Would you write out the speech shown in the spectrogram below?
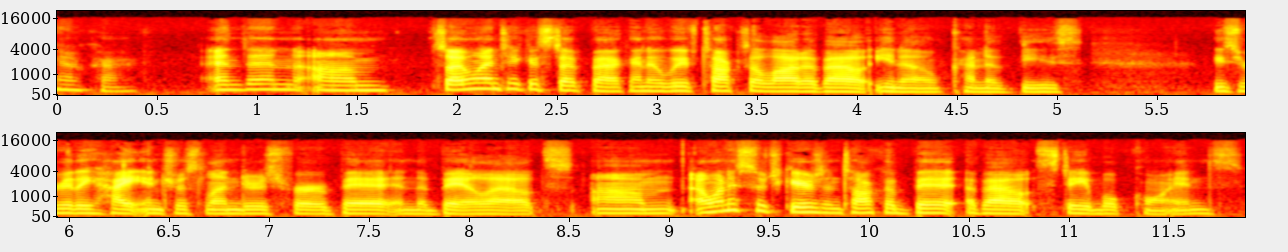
Okay. And then, um, so I want to take a step back. I know we've talked a lot about, you know, kind of these these really high interest lenders for a bit and the bailouts. Um, I want to switch gears and talk a bit about stable coins.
